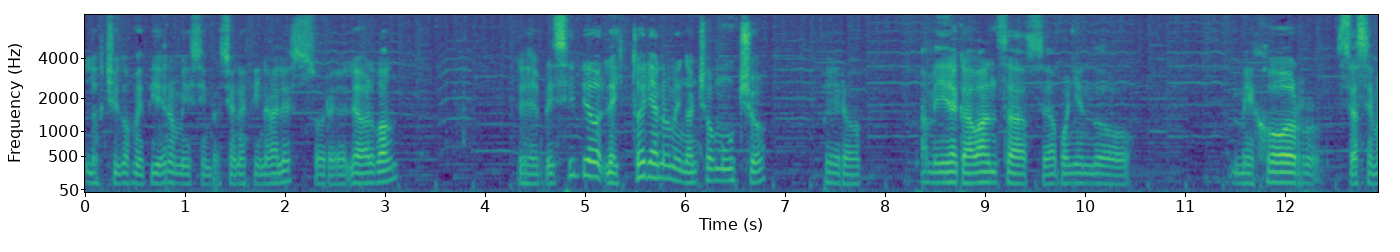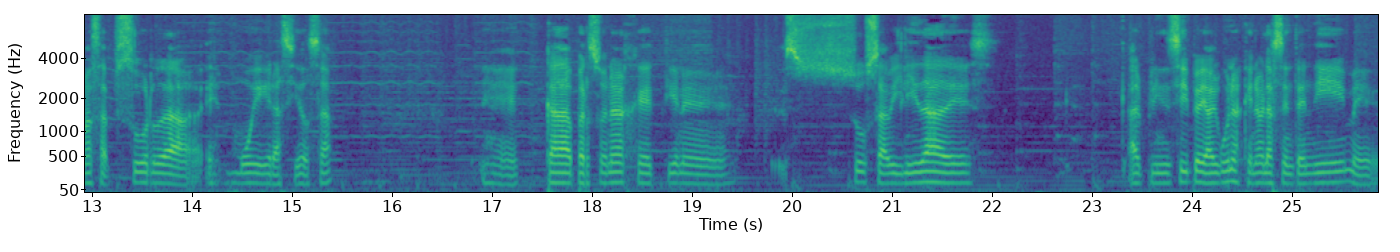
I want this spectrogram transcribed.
Los chicos me pidieron mis impresiones finales sobre el Everbound. Desde el principio la historia no me enganchó mucho, pero a medida que avanza se va poniendo mejor, se hace más absurda, es muy graciosa. Eh, cada personaje tiene sus habilidades. Al principio hay algunas que no las entendí, me,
